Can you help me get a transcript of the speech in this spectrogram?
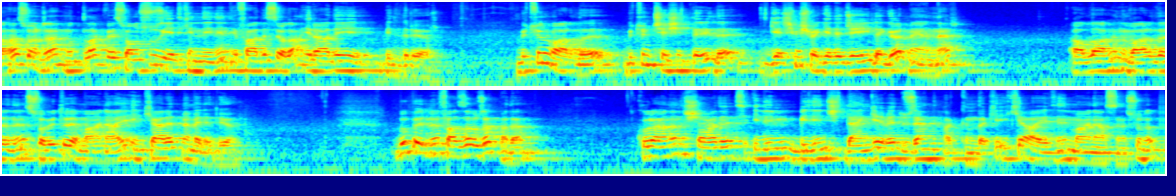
Daha sonra mutlak ve sonsuz yetkinliğinin ifadesi olan iradeyi bildiriyor. Bütün varlığı, bütün çeşitleriyle, geçmiş ve geleceğiyle görmeyenler, Allah'ın varlığını, soyutu ve manayı inkar etmemeli diyor. Bu bölümü fazla uzatmadan, Kur'an'ın şehadet, ilim, bilinç, denge ve düzen hakkındaki iki ayetinin manasını sunup,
